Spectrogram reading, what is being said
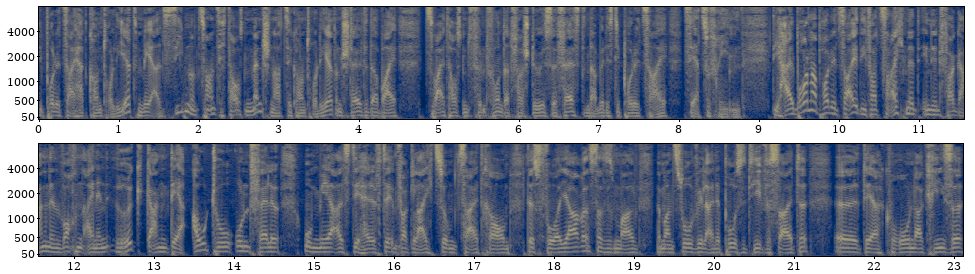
Die Polizei hat kontrolliert, mehr als 27.000 Menschen hat sie kontrolliert und stellte dabei 2500 Verstöße fest und damit ist die Polizei sehr zufrieden. Die Heilbronner Polizei, die verzeichnet in den vergangenen Wochen einen Rückgang der Autounfälle um mehr als die Hälfte im Vergleich zum Zeitraum des Vorjahres. Das ist mal, wenn man so will, eine positive Seite Seite äh, der Corona-Krise.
